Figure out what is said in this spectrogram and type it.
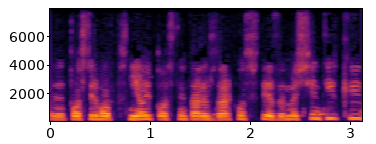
uh, posso ter uma opinião e posso tentar ajudar com certeza, mas sentir que,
